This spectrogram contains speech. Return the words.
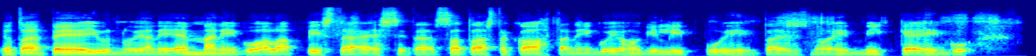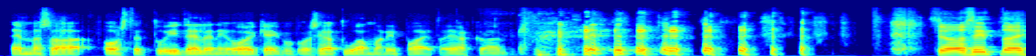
jotain P-junnuja, niin en mä niinku ala pistää edes sitä satasta kahta niinku johonkin lippuihin tai siis noihin mikkeihin, kun en mä saa ostettu itselleni oikein kokoisia tuomaripaitojakaan. se on sitten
